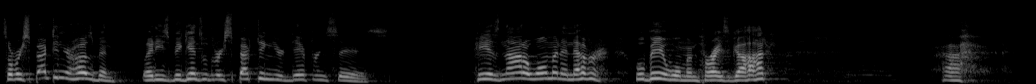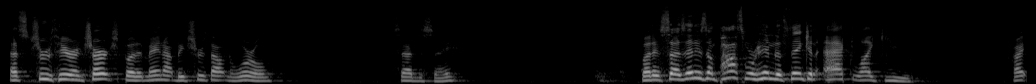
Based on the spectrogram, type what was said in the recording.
So, respecting your husband, ladies, begins with respecting your differences. He is not a woman and never will be a woman, praise God. Uh, that's truth here in church, but it may not be truth out in the world. Sad to say. But it says it is impossible for him to think and act like you. Right?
